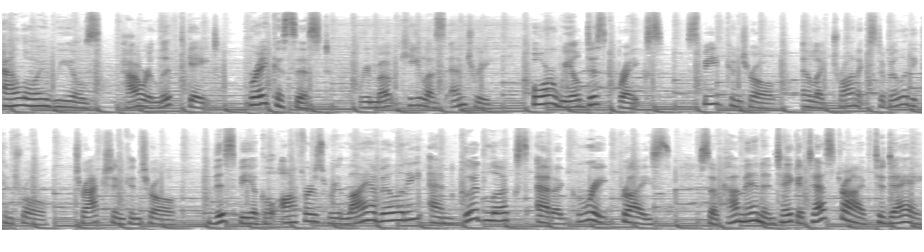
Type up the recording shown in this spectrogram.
alloy wheels, power lift gate, brake assist, remote keyless entry, four-wheel disc brakes, speed control, electronic stability control, traction control. This vehicle offers reliability and good looks at a great price. So come in and take a test drive today.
